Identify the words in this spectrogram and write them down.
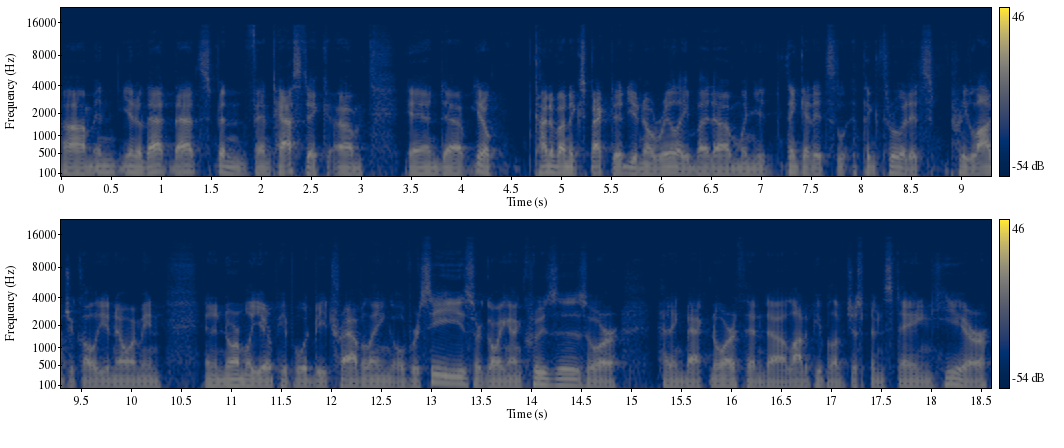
Um, and you know that that's been fantastic. Um, and uh, you know kind of unexpected, you know, really. But um, when you think it, it's think through it, it's pretty logical, you know. I mean, in a normal year, people would be traveling overseas or going on cruises or heading back north, and uh, a lot of people have just been staying here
